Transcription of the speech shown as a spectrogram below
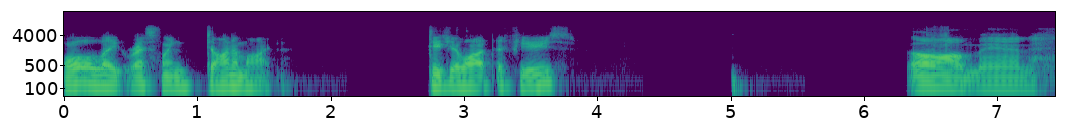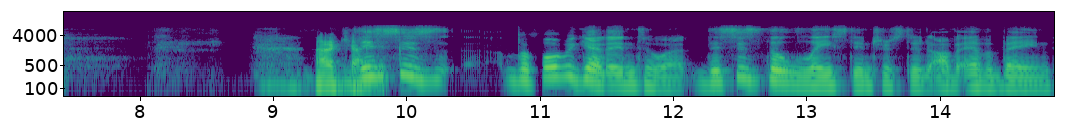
All Elite Wrestling Dynamite. Did you like the fuse? Oh, man. Okay. This is before we get into it. This is the least interested I've ever been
